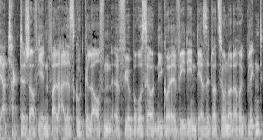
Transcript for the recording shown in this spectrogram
Ja, taktisch auf jeden Fall alles gut gelaufen äh, für Borussia und Nico Elvedi in der Situation oder rückblickend.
